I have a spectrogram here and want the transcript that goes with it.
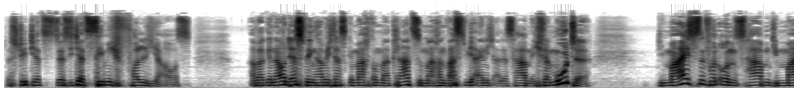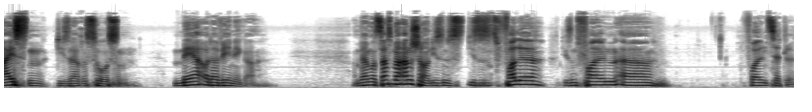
Das, steht jetzt, das sieht jetzt ziemlich voll hier aus. Aber genau deswegen habe ich das gemacht, um mal klarzumachen, was wir eigentlich alles haben. Ich vermute, die meisten von uns haben die meisten dieser Ressourcen. Mehr oder weniger. Und wenn wir uns das mal anschauen, dieses, dieses volle, diesen vollen, äh, vollen Zettel,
